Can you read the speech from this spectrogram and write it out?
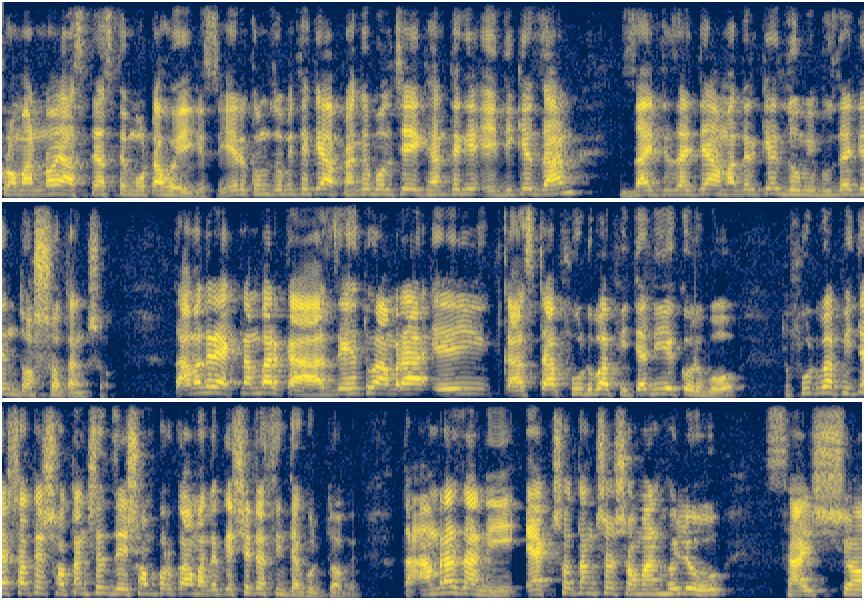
ক্রমান্বয়ে আস্তে আস্তে মোটা হয়ে গেছে। এরকম জমি থেকে আপনাকে বলছে, এখান থেকে এইদিকে যান, যাইতে যাইতে আমাদেরকে জমি বুঝাই দেন দশ শতাংশ। তা আমাদের এক নাম্বার কাজ, যেহেতু আমরা এই কাজটা ফুট বা ফিতা দিয়ে করব, তো ফুট বা ফিতার সাথে শতাংশের যে সম্পর্ক আমাদেরকে সেটা চিন্তা করতে হবে। তা আমরা জানি এক শতাংশ সমান হলেও চারশো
